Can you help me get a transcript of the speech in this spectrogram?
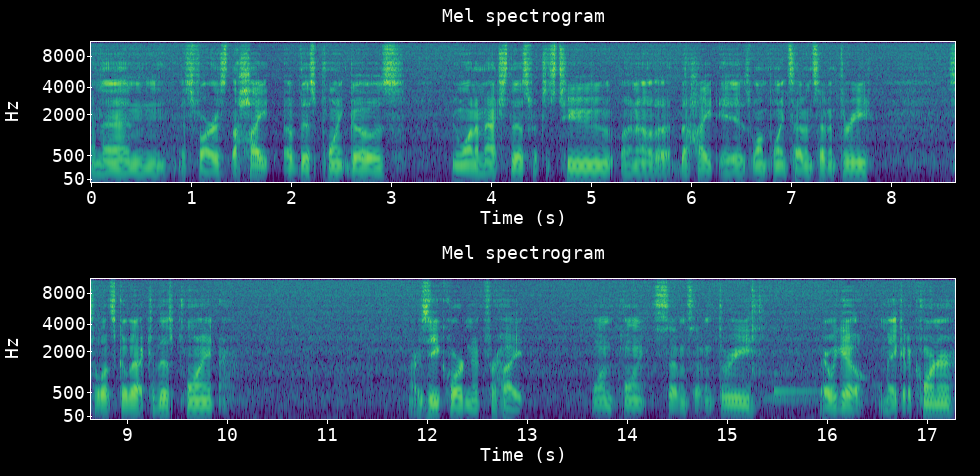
and then as far as the height of this point goes we want to match this which is 2 oh no the, the height is 1.773 so let's go back to this point. Our z coordinate for height 1.773 there we go we'll make it a corner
